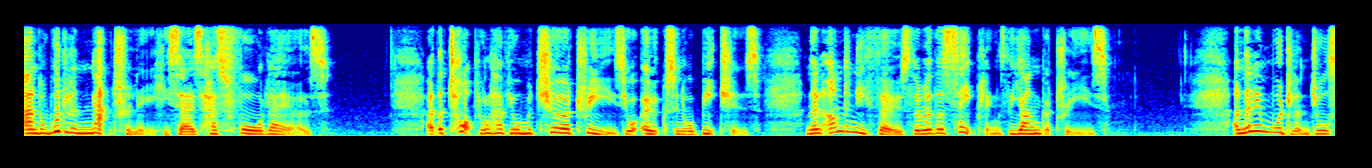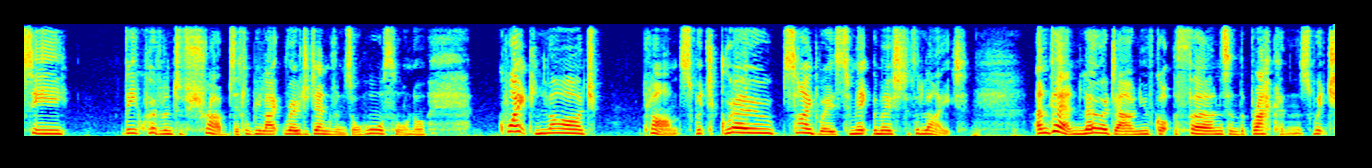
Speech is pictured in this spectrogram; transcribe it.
and a woodland naturally, he says, has four layers. At the top, you'll have your mature trees, your oaks and your beeches. And then underneath those, there are the saplings, the younger trees. And then in woodland, you'll see the equivalent of shrubs. It'll be like rhododendrons or hawthorn or quite large plants which grow sideways to make the most of the light. And then lower down, you've got the ferns and the brackens, which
